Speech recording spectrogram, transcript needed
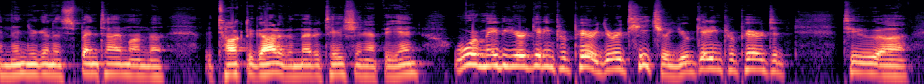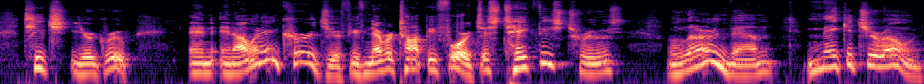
and then you're going to spend time on the, the talk to god or the meditation at the end. Or maybe you're getting prepared you're a teacher you're getting prepared to to uh, teach your group. And and i want to encourage you if you've never taught before just take these truths learn them, make it your own.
